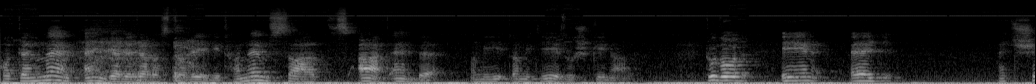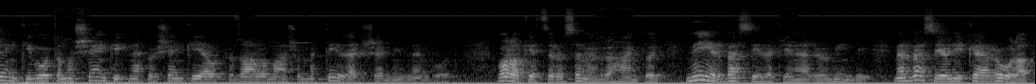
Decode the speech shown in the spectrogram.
ha te nem engeded el azt a régit, ha nem szállsz át ebbe, amit, amit Jézus kínál. Tudod, én egy, egy senki voltam, a senkiknek a senkije ott az állomáson, mert tényleg semmi nem volt. valaki egyszer a szememre hányt, hogy miért beszélek én erről mindig. Mert beszélni kell róla.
